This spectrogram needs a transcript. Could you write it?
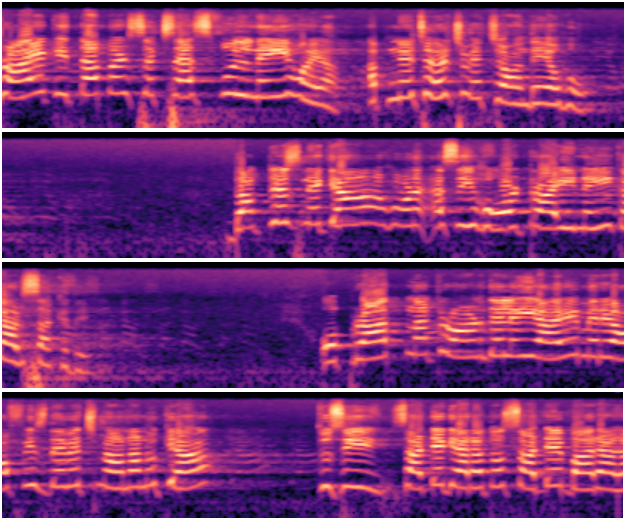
ਟਰਾਈ ਕੀਤਾ, ਪਰ ਸਕਸੈਸਫੁਲ ਨਹੀਂ ਹੋਇਆ। ਆਪਣੇ ਚਰਚ ਵਿੱਚ ਆਉਂਦੇ ਉਹ। ਡਾਕਟਰਸ ਨੇ ਕਿਹਾ, ਹੁਣ ਅਸੀਂ ਹੋਰ ਟਰਾਈ ਨਹੀਂ ਕਰ ਸਕਦੇ। ਉਹ ਪ੍ਰਾਰਥਨਾ ਕਰਾਉਣ ਦੇ ਲਈ ਆਏ। ਮੇਰੇ ਆਫਿਸ ਦੇ ਵਿੱਚ ਮੈਂ ਉਹਨਾਂ ਨੂੰ ਕਿਹਾ, ਤੁਸੀਂ 11:30 ਤੋਂ 12:30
